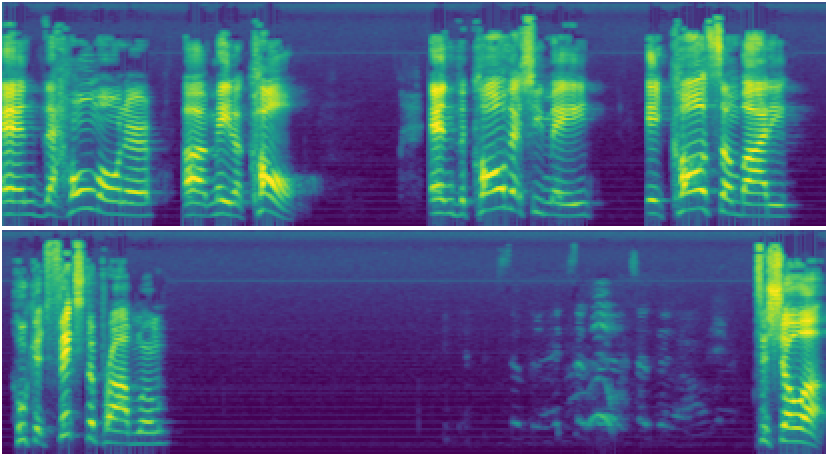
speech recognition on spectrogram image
and the homeowner uh, made a call. And the call that she made, it called somebody who could fix the problem. To show up.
